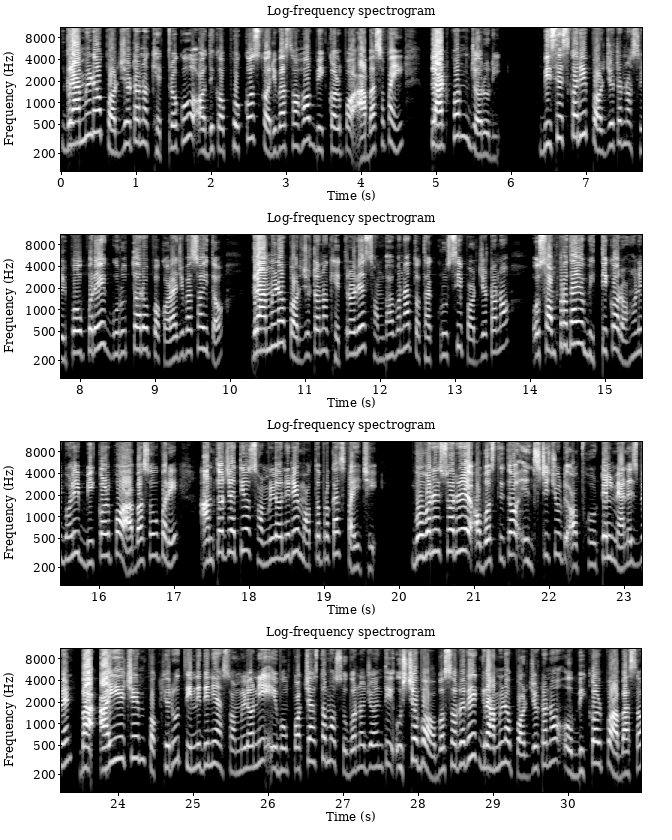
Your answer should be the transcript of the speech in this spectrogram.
ଗ୍ରାମୀଣ ପର୍ଯ୍ୟଟନ କ୍ଷେତ୍ରକୁ ଅଧିକ ଫୋକସ୍ କରିବା ସହ ବିକଳ୍ପ ଆବାସ ପାଇଁ ପ୍ଲାଟଫର୍ମ ଜରୁରୀ। ବିଶେଷ କରି ପର୍ଯ୍ୟଟନ ଶିଳ୍ପ ଉପରେ ଗୁରୁତ୍ୱାରୋପ କରାଯିବା ସହିତ ଗ୍ରାମୀଣ ପର୍ଯ୍ୟଟନ କ୍ଷେତ୍ରରେ ସମ୍ଭାବନା ତଥା କୃଷି ପର୍ଯ୍ୟଟନ ଓ ସମ୍ପ୍ରଦାୟ ଭିତ୍ତିକ ରହଣି ଭଳି ବିକଳ୍ପ ଆବାସ ଉପରେ ଆନ୍ତର୍ଜାତୀୟ ସମ୍ମିଳନୀରେ ମତ ପ୍ରକାଶ ପାଇଛି। ভুবনেশ্বরের অবস্থিত ইনস্টিচ্যুট অফ হোটেল ম্যানেজমেন্ট বা আইএচএম পক্ষরু তিনিদিনিয়া সম্মিলনী এবং পচাশতম সুবর্ণ জয়ন্তী উৎসব অবসরের গ্রামীণ পর্যটন ও বিকল্প আবাস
